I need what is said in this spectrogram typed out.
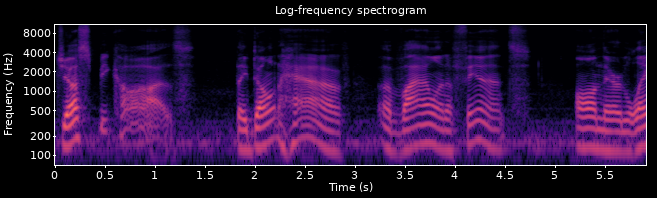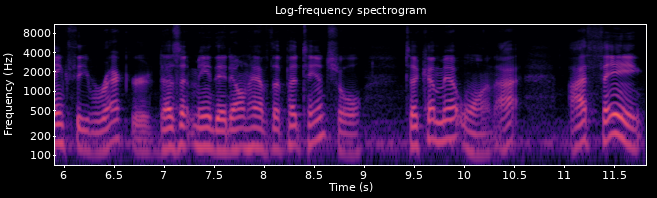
just because they don't have a violent offense on their lengthy record doesn't mean they don't have the potential to commit one. I, I think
